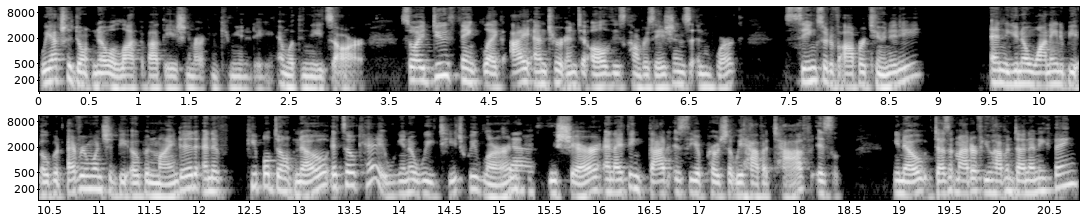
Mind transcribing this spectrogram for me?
we actually don't know a lot about the Asian American community and what the needs are. So I do think like I enter into all of these conversations and work seeing sort of opportunity and you know wanting to be open everyone should be open minded and if people don't know it's okay you know we teach we learn yes. we share and i think that is the approach that we have at taf is you know it doesn't matter if you haven't done anything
